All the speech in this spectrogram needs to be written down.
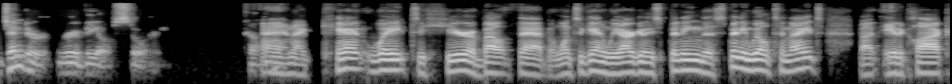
gender reveal story. And I can't wait to hear about that. But once again, we are going to be spinning the spinning wheel tonight about eight o'clock,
